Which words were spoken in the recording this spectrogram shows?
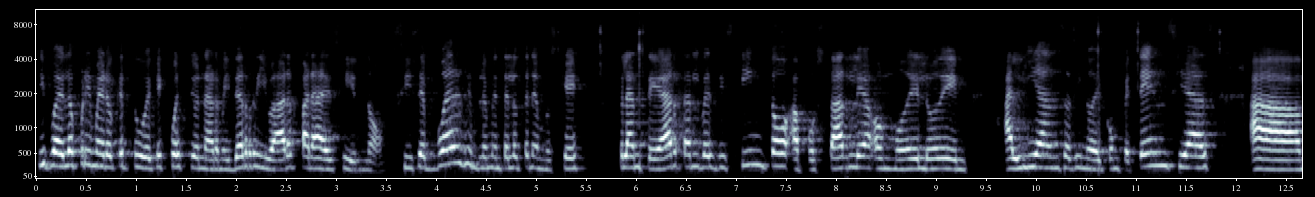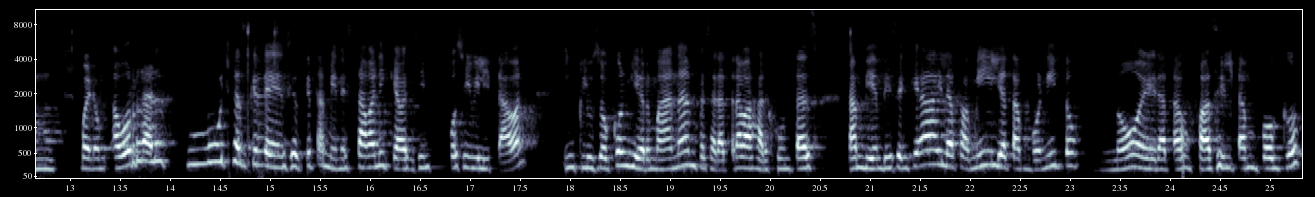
y fue lo primero que tuve que cuestionarme y derribar para decir, no, si se puede, simplemente lo tenemos que plantear tal vez distinto, apostarle a un modelo de alianzas y no de competencias, bueno, a borrar muchas creencias que también estaban y que a veces imposibilitaban, incluso con mi hermana, empezar a trabajar juntas, también dicen que, ay, la familia, tan bonito, no era tan fácil tampoco,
